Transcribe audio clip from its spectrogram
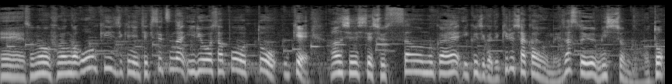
えー、その不安が大きい時期に適切な医療サポートを受け安心して出産を迎え育児ができる社会を目指すというミッションのもと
